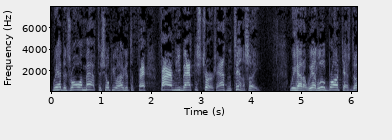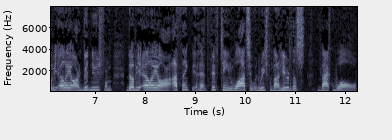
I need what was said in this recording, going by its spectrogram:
We had to draw a map to show people how to get to Fairview Baptist Church, Athens, Tennessee. We had a we had a little broadcast, WLAR. Good news from WLAR. I think it had 15 watts. It would reach from about here to the back wall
